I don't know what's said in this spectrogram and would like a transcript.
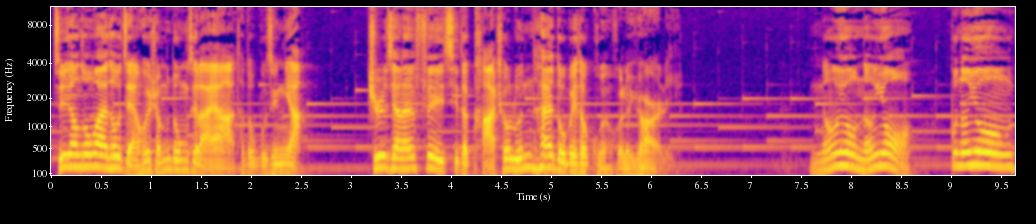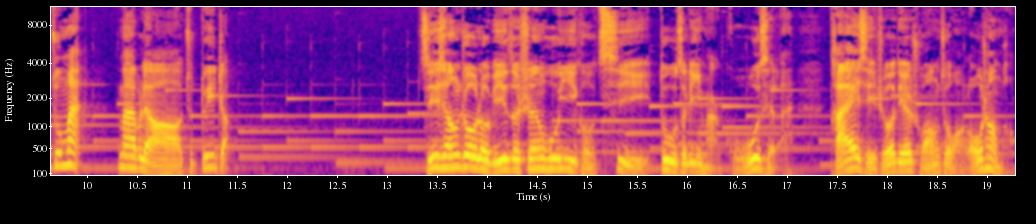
吉祥从外头捡回什么东西来啊，他都不惊讶。之前连废弃的卡车轮胎都被他滚回了院里。能用能用，不能用就卖，卖不了就堆着。吉祥皱皱鼻子，深呼一口气，肚子立马鼓起来，抬起折叠床就往楼上跑。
